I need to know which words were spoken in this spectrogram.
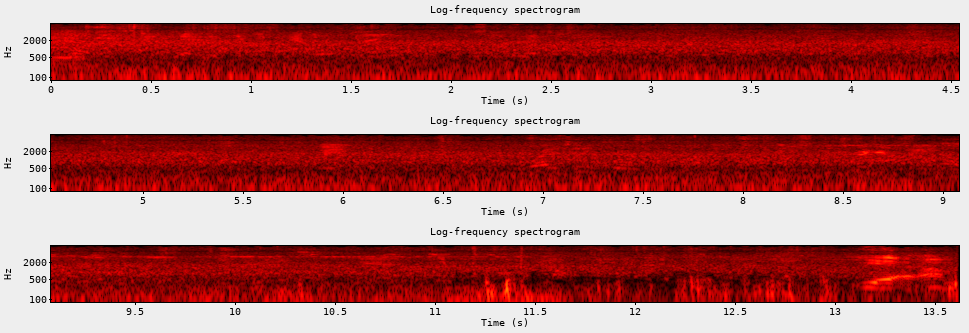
Yeah. Yeah, I'm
